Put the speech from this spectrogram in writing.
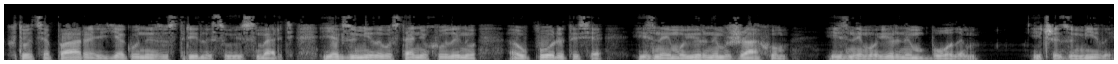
хто ця пара, і як вони зустріли свою смерть, як зуміли в останню хвилину впоратися із неймовірним жахом, і з неймовірним болем, і чи зуміли?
